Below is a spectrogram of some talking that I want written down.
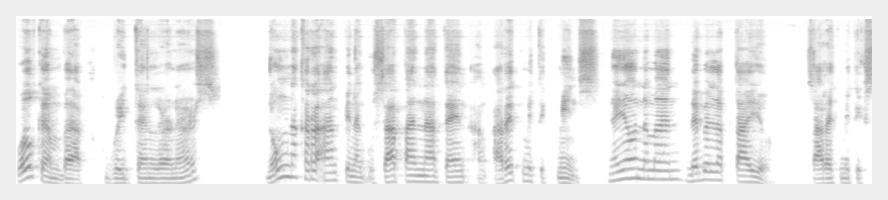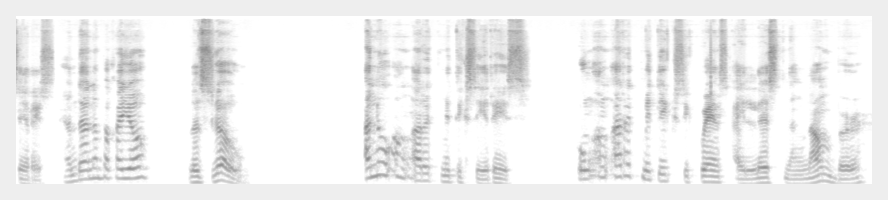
Welcome back, grade 10 learners. Noong nakaraan pinag-usapan natin ang arithmetic means. Ngayon naman, level up tayo sa arithmetic series. Handa na ba kayo? Let's go! Ano ang arithmetic series? Kung ang arithmetic sequence ay less ng number,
